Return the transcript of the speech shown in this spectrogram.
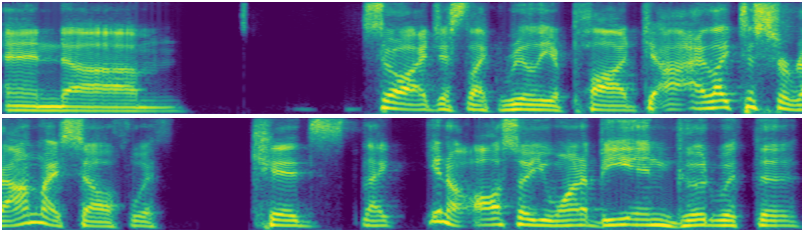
And, um, so I just like really applaud. I like to surround myself with kids. Like, you know, also you want to be in good with the,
